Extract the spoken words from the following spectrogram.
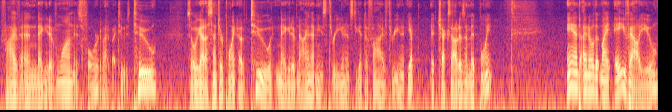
5 and negative 1 is 4, divided by 2 is 2. So we got a center point of 2, negative 9. That means 3 units to get to 5. 3 units. Yep, it checks out as a midpoint. And I know that my A value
